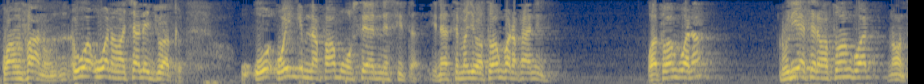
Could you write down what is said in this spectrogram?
kwa mfano huwa, huwa na wachallenge watu. Wengi mnafahamu hosea nne sita. Inasemaje watu wangu wanafanya nini? Watu wangu wana rudia tena watu wangu wana naona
